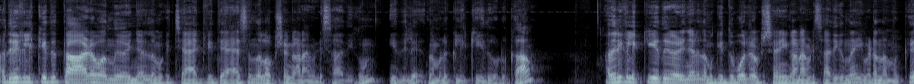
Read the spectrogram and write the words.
അതിൽ ക്ലിക്ക് ചെയ്ത് താഴെ വന്നു കഴിഞ്ഞാൽ നമുക്ക് ചാറ്റ് വിത്ത് ആസ് എന്നുള്ള ഓപ്ഷൻ കാണാൻ വേണ്ടി സാധിക്കും. ഇതിൽ നമ്മൾ ക്ലിക്ക് ചെയ്ത് കൊടുക്കാം. അതിൽ ക്ലിക്ക് ചെയ്ത് കഴിഞ്ഞാൽ നമുക്ക് ഇതുപോലൊരു ഓപ്ഷനായി കാണാൻ വേണ്ടി സാധിക്കുന്നത് ഇവിടെ നമുക്ക്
